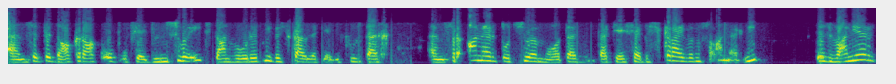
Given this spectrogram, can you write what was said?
ehm um, sit 'n dakrak op of jy doen so iets, dan word dit nie beskou dat jy die voertuig um, verander tot so 'n mate dat jy sy beskrywing verander nie. Dis wanneer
